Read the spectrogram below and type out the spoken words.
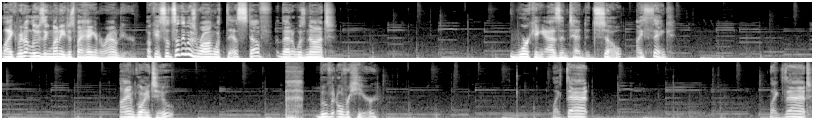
Like we're not losing money just by hanging around here. Okay, so something was wrong with this stuff that it was not working as intended. So I think I am going to move it over here like that, like that,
